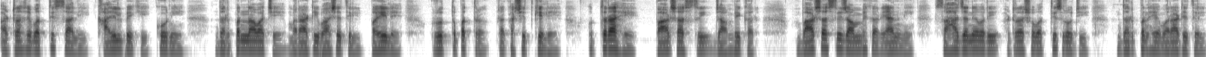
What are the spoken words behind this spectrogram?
अठराशे बत्तीस साली खालीलपैकी कोणी दर्पण नावाचे मराठी भाषेतील पहिले वृत्तपत्र प्रकाशित केले. उत्तर आहे बाळशास्त्री जांभेकर. बाळशास्त्री जांभेकर यांनी सहा जानेवारी अठराशे बत्तीस रोजी दर्पण हे मराठीतील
